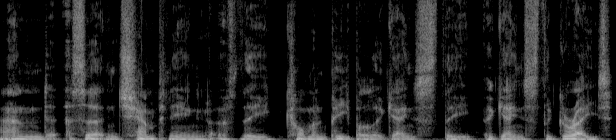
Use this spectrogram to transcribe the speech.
and a certain championing of the common people against the against the great.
